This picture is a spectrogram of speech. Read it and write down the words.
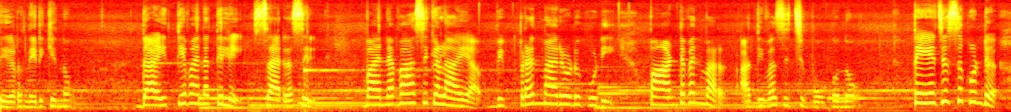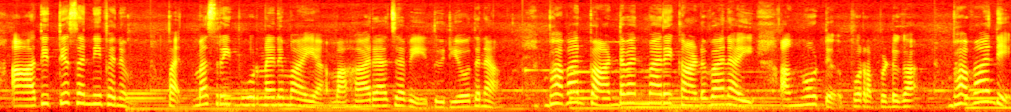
തീർന്നിരിക്കുന്നു. ദൈത്യവനത്തിലെ സരസിൽ. വനവാസികളായ വിപ്രന്മാരോടുകൂടി പാണ്ഡവന്മാർ അധിവസിച്ചു പോകുന്നു. തേജസ് കൊണ്ട് ആദിത്യ സന്നിഭനും പത്മശ്രീ പൂർണനുമായ മഹാരാജാവേ ദുര്യോധന ഭവാൻ പാണ്ഡവന്മാരെ കാണുവാനായി അങ്ങോട്ട് പുറപ്പെടുക. ഭവാന്റെ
